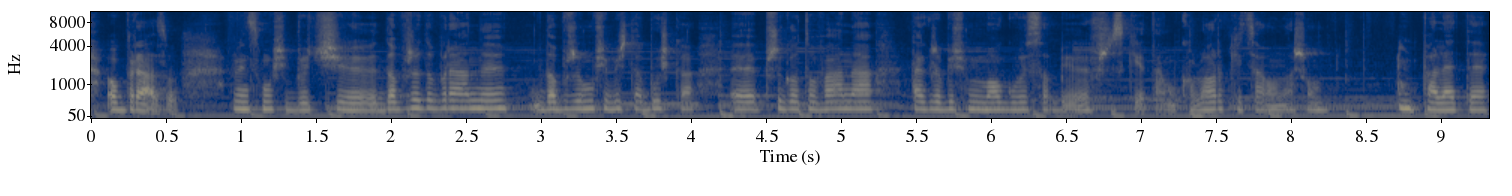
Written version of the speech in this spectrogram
obrazu, więc musi być e, dobrze dobrany, dobrze musi być ta buźka e, przygotowana, tak żebyśmy mogły sobie wszystkie tam kolorki, całą naszą paletę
